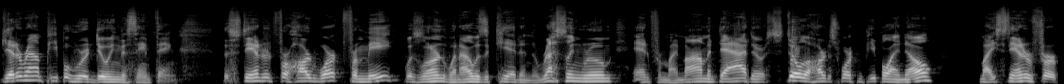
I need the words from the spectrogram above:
get around people who are doing the same thing. The standard for hard work from me was learned when I was a kid in the wrestling room and from my mom and dad. They're still the hardest working people I know. My standard for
